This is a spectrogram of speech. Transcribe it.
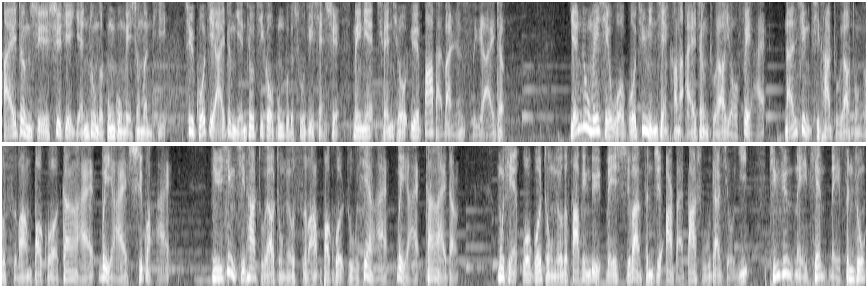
癌症是世界严重的公共卫生问题。据国际癌症研究机构公布的数据显示，每年全球约八百万人死于癌症。严重威胁我国居民健康的癌症主要有肺癌。男性其他主要肿瘤死亡包括肝癌、胃癌、食管癌；女性其他主要肿瘤死亡包括乳腺癌、胃癌、肝癌等。目前，我国肿瘤的发病率为十万分之二百八十五点九一，平均每天每分钟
